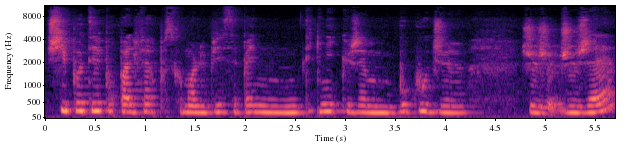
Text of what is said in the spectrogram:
chipoter pour pas le faire parce que moi le pied c'est pas une technique que j'aime beaucoup que je, je, gère.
